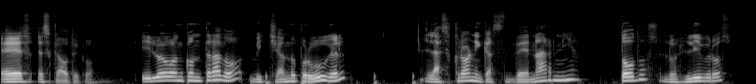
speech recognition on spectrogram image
Es, es caótico. Y luego he encontrado, bicheando por Google, las crónicas de Narnia, todos los libros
